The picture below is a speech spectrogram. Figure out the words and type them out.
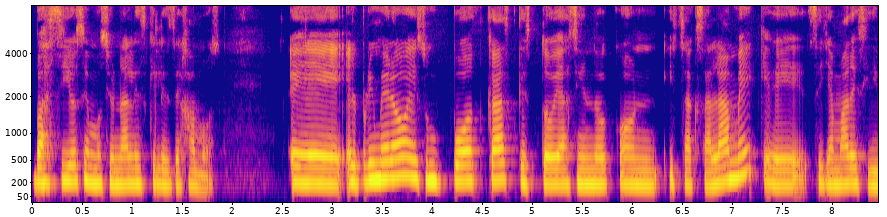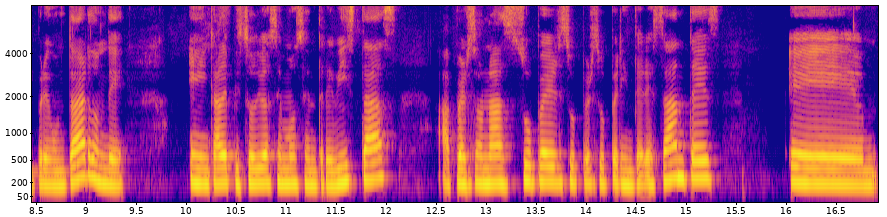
vacíos emocionales que les dejamos. Eh, el primero es un podcast que estoy haciendo con Isaac Salame, que se llama Decidí Preguntar, donde en cada episodio hacemos entrevistas a personas súper, súper, súper interesantes. Eh,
